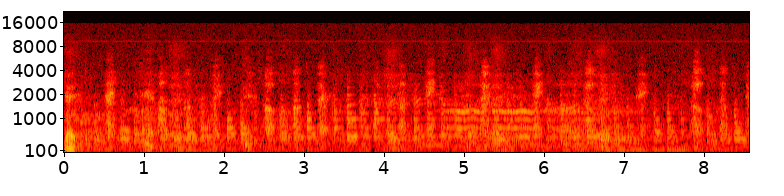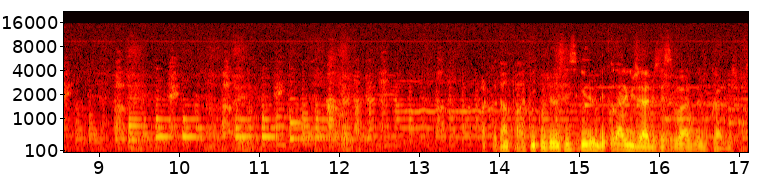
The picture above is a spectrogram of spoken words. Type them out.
Gel. Arkadan Fatih Koca'nın sesi geliyor. Ne kadar güzel bir sesi vardır bu kardeşimiz.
